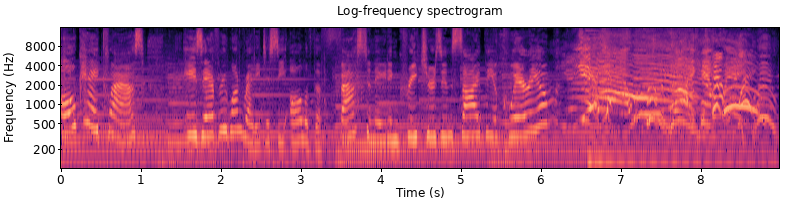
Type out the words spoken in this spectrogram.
Okay, class. Is everyone ready to see all of the fascinating creatures inside the aquarium? Yeah! I can't!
